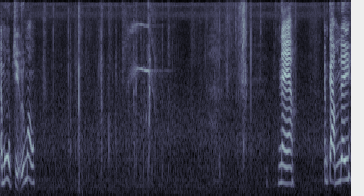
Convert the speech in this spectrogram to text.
Em muốn một triệu đúng không? Nè Em cầm đi.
